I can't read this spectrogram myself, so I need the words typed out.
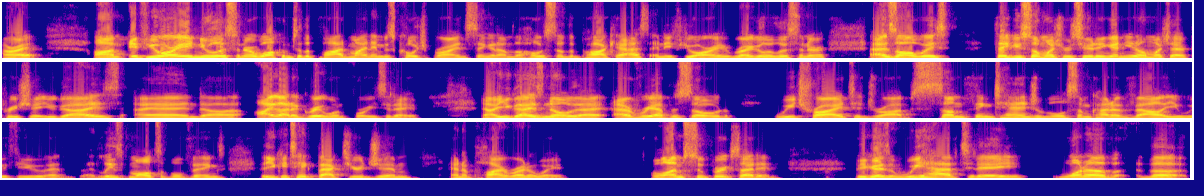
All right. Um, if you are a new listener, welcome to the pod. My name is Coach Brian Singh, and I'm the host of the podcast. And if you are a regular listener, as always, thank you so much for tuning in. You know how much I appreciate you guys. And uh, I got a great one for you today. Now, you guys know that every episode, we try to drop something tangible, some kind of value with you, at, at least multiple things that you can take back to your gym and apply right away. Well, I'm super excited because we have today one of the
